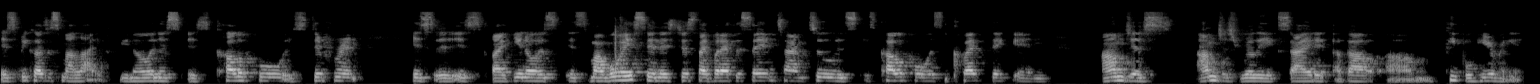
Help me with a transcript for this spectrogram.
it's because it's my life, you know, and it's it's colorful, it's different it's it's like you know it's it's my voice and it's just like but at the same time too it's it's colorful it's eclectic and i'm just i'm just really excited about um people hearing it.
